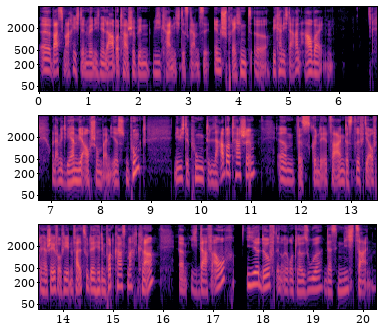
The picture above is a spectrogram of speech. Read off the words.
Äh, was mache ich denn, wenn ich eine Labertasche bin? Wie kann ich das Ganze entsprechend, äh, wie kann ich daran arbeiten? Und damit wären wir auch schon beim ersten Punkt, nämlich der Punkt Labertasche. Ähm, das könnt ihr jetzt sagen, das trifft ja auf der Herr Schäfer auf jeden Fall zu, der hier den Podcast macht, klar. Ähm, ich darf auch. Ihr dürft in eurer Klausur das nicht sein.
